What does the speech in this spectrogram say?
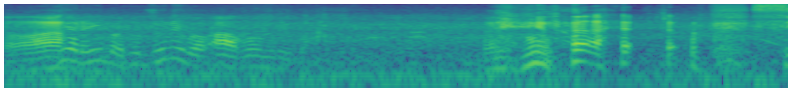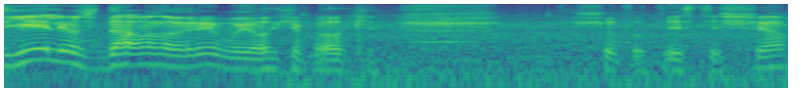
А, Где рыба? Тут же рыба. А, вон рыба. рыба. Съели уж давно рыбу, елки-палки. Что тут есть еще?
